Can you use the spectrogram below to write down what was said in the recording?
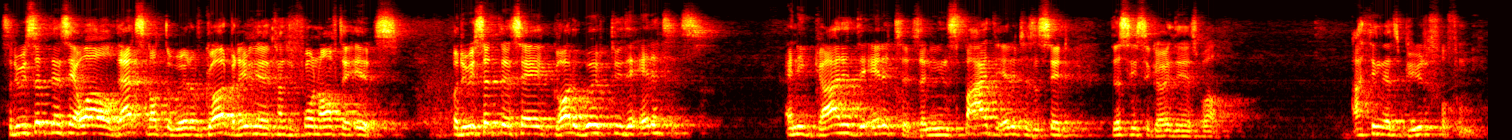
So do we sit there and say, well, that's not the word of God, but everything that comes before and after is? Or do we sit there and say, God worked through the editors? And he guided the editors and he inspired the editors and said, this needs to go there as well. I think that's beautiful for me.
